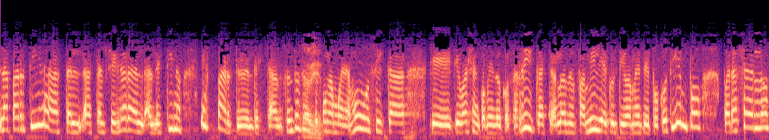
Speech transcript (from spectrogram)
la partida hasta el, hasta el llegar al, destino es parte del descanso. Entonces que se pongan buena música, que, que vayan comiendo cosas ricas, charlando en familia, que últimamente hay poco tiempo para hacerlo,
